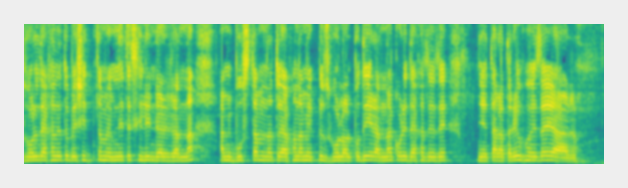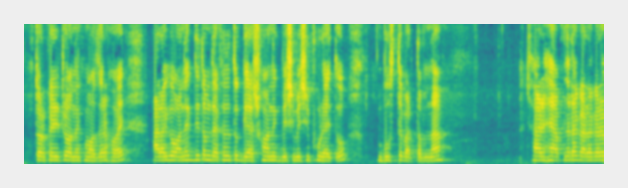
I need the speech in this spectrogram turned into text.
ঝোল দেখা যেত, বেশি দিতাম এমনিতে সিলিন্ডারের রান্না। আমি বুঝতাম না, তো এখন আমি একটু ঝোল অল্প দিয়ে রান্না করে, দেখা যায় যে তাড়াতাড়িও হয়ে যায় আর তরকারিটা অনেক মজার হয়। আর আগে অনেক দিতাম, দেখা যেত গ্যাসও অনেক বেশি বেশি ফুরাইতো, বুঝতে পারতাম না। আর হ্যাঁ আপনারা কারা কারা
